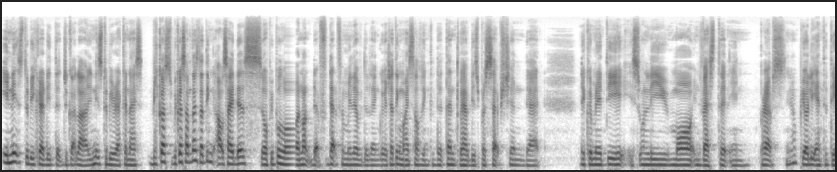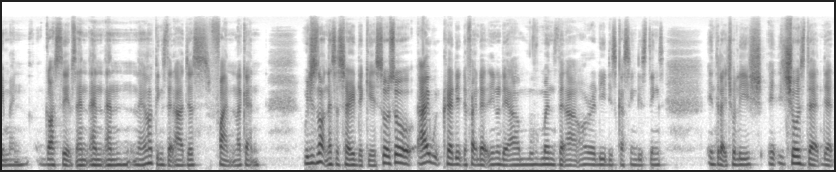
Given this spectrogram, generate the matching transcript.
it needs to be credited juga lah. It needs to be recognized because because sometimes I think outsiders or people who are not that, that familiar with the language, I think myself included, tend to have this perception that the community is only more invested in perhaps you know purely entertainment, gossips, and and and you know things that are just fun, like kan which is not necessarily the case. So so I would credit the fact that you know there are movements that are already discussing these things intellectually. Sh- It shows that that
